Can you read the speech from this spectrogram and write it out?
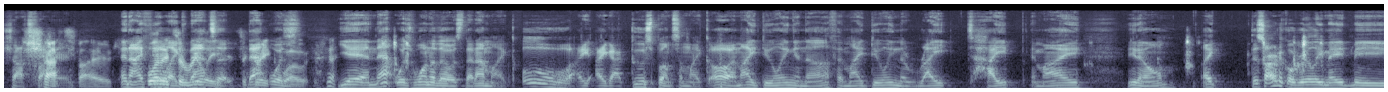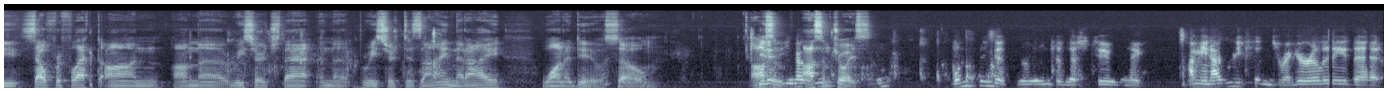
Shots, Shots fired. fired. And I feel well, like a that's really, a, a that was yeah, and that was one of those that I'm like, oh, I, I got goosebumps. I'm like, oh, am I doing enough? Am I doing the right type? Am I, you know, like this article really made me self-reflect on on the research that and the research design that I want to do. So awesome, you know, you know, awesome choice. One thing that threw into this too, like I mean, I read things regularly that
